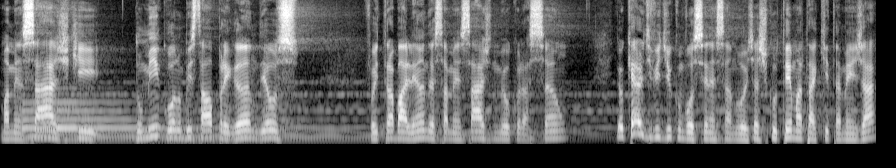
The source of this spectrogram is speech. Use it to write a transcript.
uma mensagem que Domingo, quando o bispo estava pregando, Deus foi trabalhando essa mensagem no meu coração. Eu quero dividir com você nessa noite. Acho que o tema está aqui também já.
